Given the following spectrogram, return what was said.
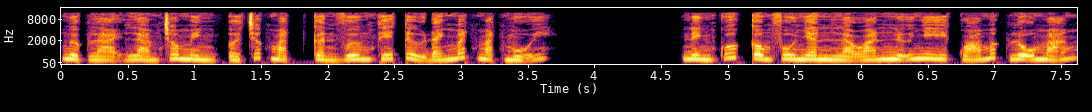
ngược lại làm cho mình ở trước mặt Cẩn Vương Thế Tử đánh mất mặt mũi. Ninh Quốc công phu nhân là oán nữ nhi quá mức lỗ mãng,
